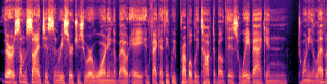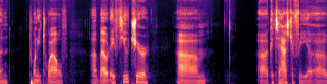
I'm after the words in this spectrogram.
There are some scientists and researchers who are warning about a in fact i think we probably talked about this way back in 2011 2012 about a future um, uh, catastrophe uh,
